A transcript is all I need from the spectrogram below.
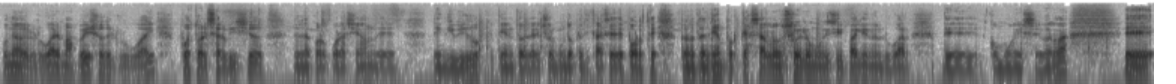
uno de los lugares más bellos del Uruguay puesto al servicio de una corporación de, individuos que tienen todo el derecho del mundo a practicar ese deporte, pero no tendrían por qué hacerlo en suelo municipal y en un lugar de, como ese, ¿verdad? Eh,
